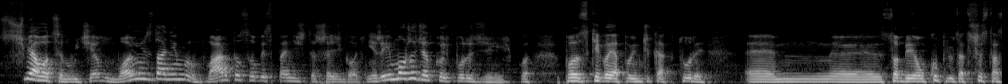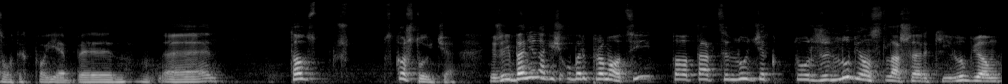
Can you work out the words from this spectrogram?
śmiało celujcie. Moim zdaniem warto sobie spędzić te 6 godzin. Jeżeli możecie od kogoś pożyczyć jakiegoś po- polskiego Japończyka, który e, sobie ją kupił za 300 zł pojeby, to sk- skosztujcie. Jeżeli będzie na jakiejś Uber promocji, to tacy ludzie, którzy lubią slasherki, lubią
